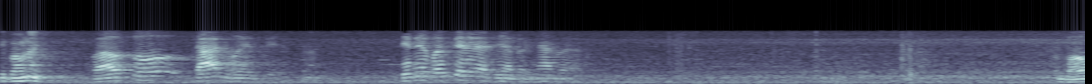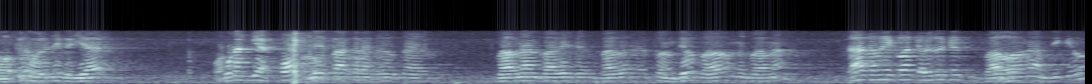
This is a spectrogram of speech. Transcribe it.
ભાવના ભાવ તો ચાર્જ હોય છે. તે બંધ કરેલા છે આપણે જ્ઞાન ભાવ આપણે બોલે છે ઘડિયાળ? કોણ? બે પાકરા થતા ભાવના ભાવે સમજો ભાવ ને ભાવના. ના તમે એક વાર કહ્યું કે ભાવ ભાવના સમજી ગયો?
